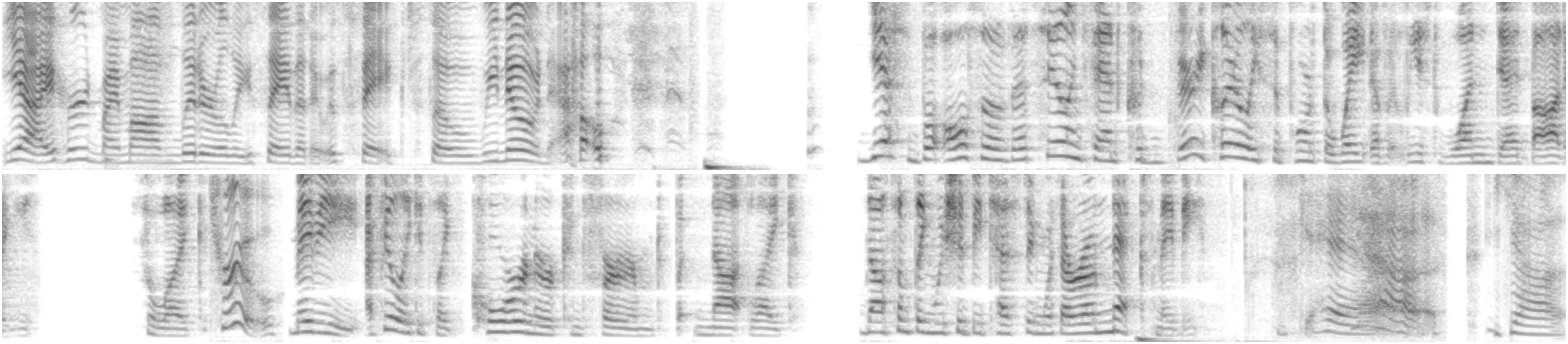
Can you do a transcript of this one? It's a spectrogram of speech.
"Yeah, I heard my mom literally say that it was faked, so we know now." Yes, but also that ceiling fan could very clearly support the weight of at least one dead body. So, like, True. maybe I feel like it's like coroner confirmed, but not like not something we should be testing with our own necks. Maybe. Yeah. Yeah,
